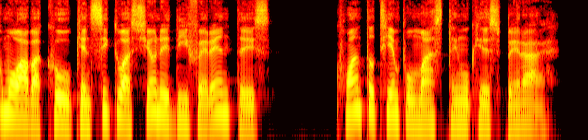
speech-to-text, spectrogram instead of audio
Como Habacuc, en situaciones diferentes, ¿cuánto tiempo más tengo que esperar?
